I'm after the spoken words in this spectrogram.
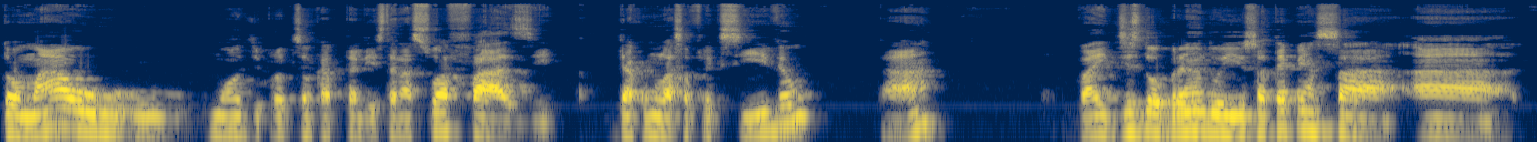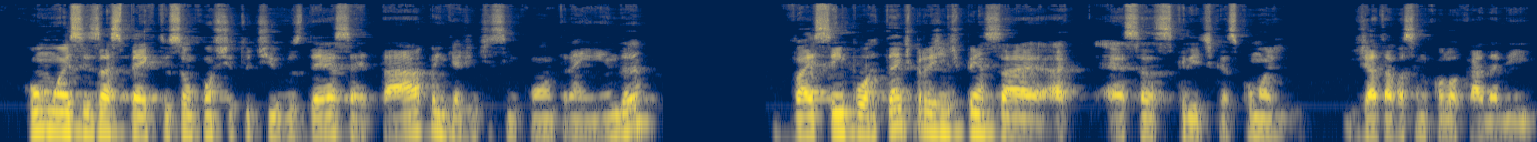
tomar o, o modo de produção capitalista na sua fase de acumulação flexível, tá? Vai desdobrando isso até pensar a, como esses aspectos são constitutivos dessa etapa em que a gente se encontra ainda. Vai ser importante para a gente pensar a, essas críticas, como já estava sendo colocado ali,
